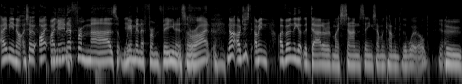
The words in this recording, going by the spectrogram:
Amy and I. So I, I Men are from Mars, women are from Venus. All right. No, I just, I mean, I've only got the data of my son seeing someone come into the world Yeah. who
